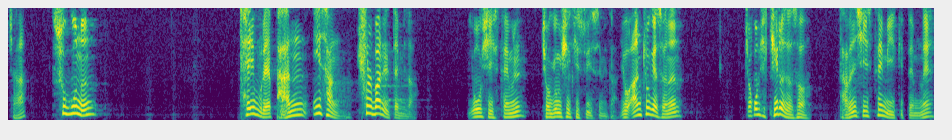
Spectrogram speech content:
자, 수구는 테이블의 반 이상 출발일 때입니다. 이 시스템을 적용시킬 수 있습니다. 이 안쪽에서는 조금씩 길어져서 다른 시스템이 있기 때문에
